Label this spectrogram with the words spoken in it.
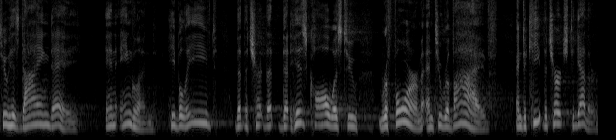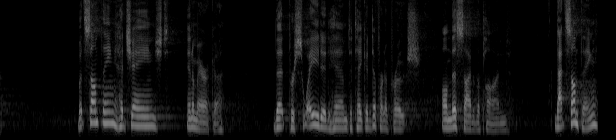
To his dying day in England, he believed that, the church, that, that his call was to reform and to revive and to keep the church together. But something had changed in America that persuaded him to take a different approach on this side of the pond. That something,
